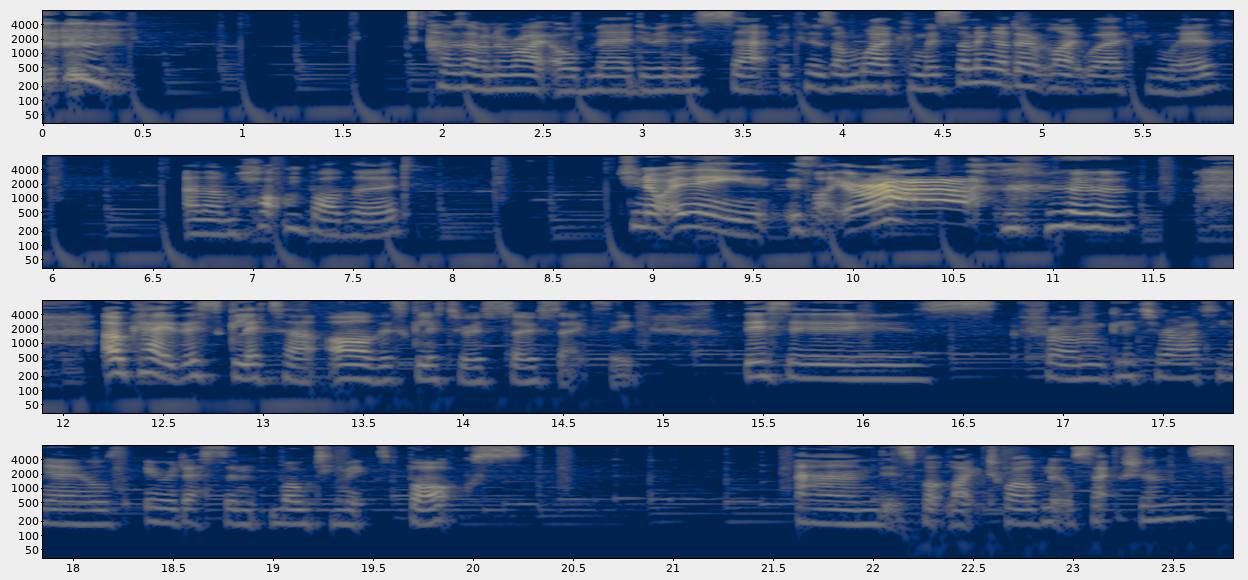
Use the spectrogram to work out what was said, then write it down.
I was having a right old mare doing this set because I'm working with something I don't like working with and I'm hot and bothered. Do you know what I mean? It's like, ah! okay, this glitter. Oh, this glitter is so sexy. This is from Glitterarty Nails Iridescent Multi-Mix Box. And it's got like 12 little sections.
